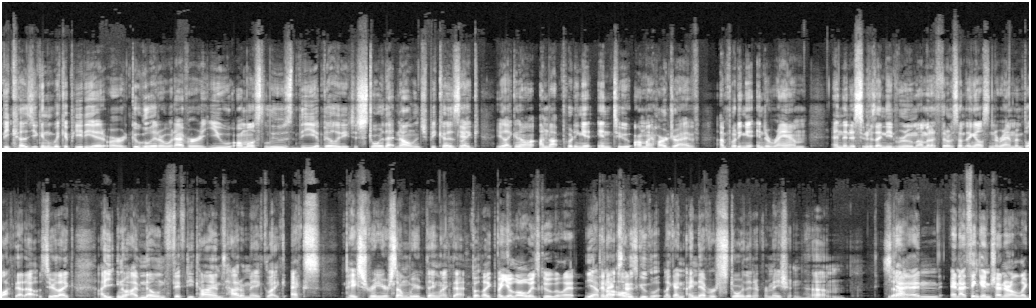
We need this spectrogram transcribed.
because you can wikipedia it or google it or whatever you almost lose the ability to store that knowledge because Yeah. like you're like no i'm not putting it into on my hard drive i'm putting it into ram and then as soon as i need room i'm going to throw something else into ram and block that out so you're like i you know i've known 50 times how to make like x pastry or some weird thing like that but like but you'll always Google it. yeah but i'll always time. google it like I, I never store that information um so Yeah, and and I think in general, like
